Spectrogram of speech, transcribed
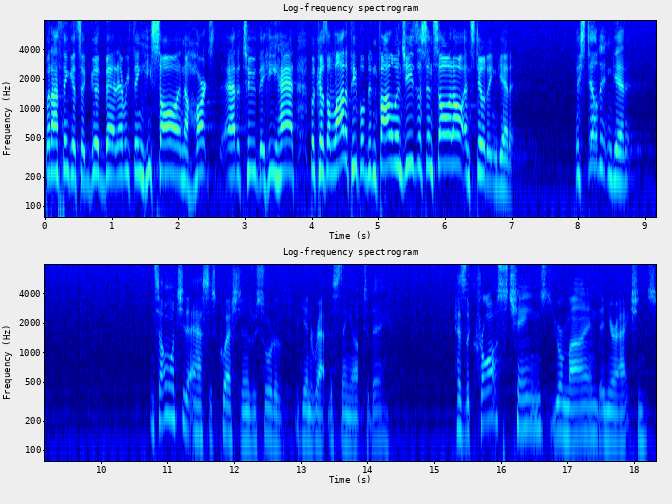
but I think it's a good bet. Everything he saw and the heart's attitude that he had, because a lot of people have been following Jesus and saw it all and still didn't get it. They still didn't get it. And so I want you to ask this question as we sort of begin to wrap this thing up today. Has the cross changed your mind and your actions?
